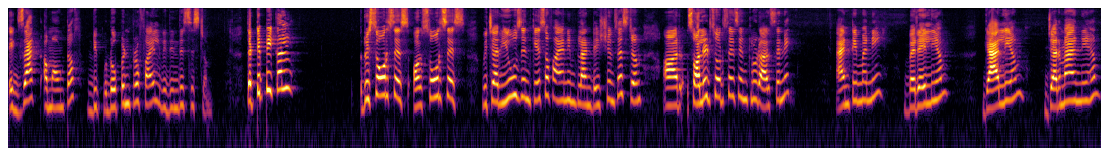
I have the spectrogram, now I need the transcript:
exact amount of dopant profile within the system. The typical resources or sources which are used in case of ion implantation system are solid sources include arsenic, antimony, beryllium, gallium, germanium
